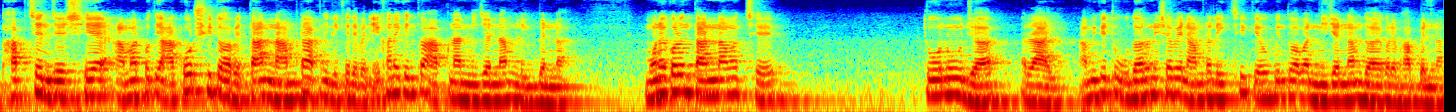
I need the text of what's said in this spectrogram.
ভাবছেন যে সে আমার প্রতি আকর্ষিত হবে, তার নামটা আপনি লিখে দেবেন। এখানে কিন্তু আপনার নিজের নাম লিখবেন না। মনে করুন তার নাম হচ্ছে তনুজা রায়। আমি কিন্তু উদাহরণ হিসাবে নামটা লিখছি, কেউ কিন্তু আবার নিজের নাম দয়া করে ভাববেন না।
